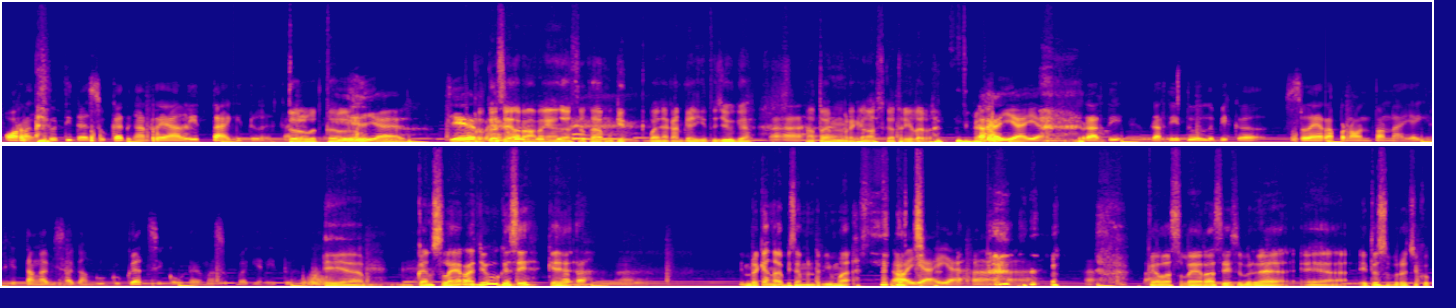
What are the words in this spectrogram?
orang tuh tidak suka dengan realita gitu. loh, betul betul Iya. Cir. menurut gue sih orang-orang yang nggak suka mungkin kebanyakan kayak gitu juga Ah, ah, atau yang mereka nggak suka thriller Ah, iya iya. Berarti berarti itu lebih ke selera penonton lah ya. Kita nggak bisa ganggu gugat sih kalau udah masuk bagian itu. iya bukan selera juga sih kayak Apa? Ah. mereka nggak bisa menerima Oh iya iya. Kalau selera sih sebenarnya ya itu sebenarnya cukup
